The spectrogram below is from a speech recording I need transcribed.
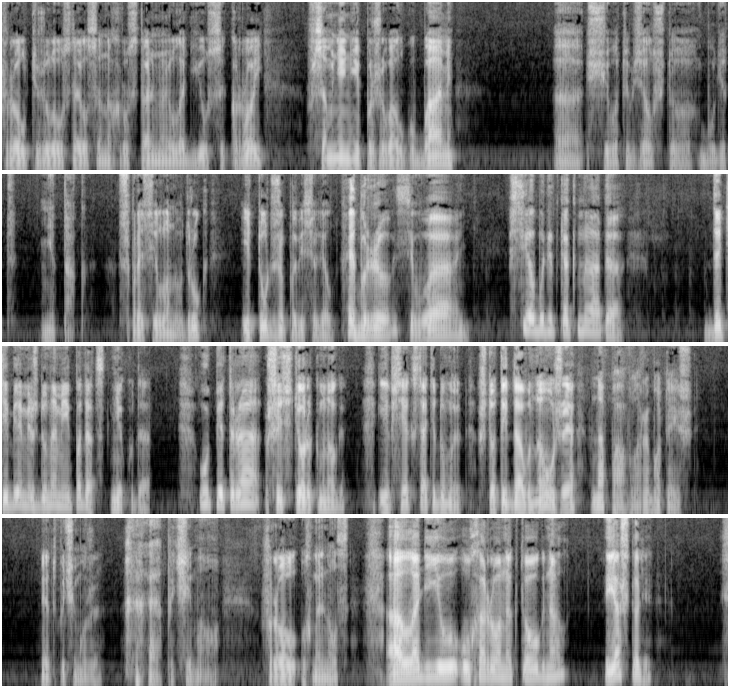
Фрол тяжело уставился на хрустальную ладью с икрой, в сомнении пожевал губами. — А с чего ты взял, что будет не так? — спросил он вдруг и тут же повеселел. — Брось, Вань, все будет как надо. Да тебе между нами и податься некуда. У Петра шестерок много. И все, кстати, думают, что ты давно уже на Павла работаешь. — Это почему же? — Почему? — Фрол ухмыльнулся. — А ладью у Харона кто угнал? Я, что ли?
